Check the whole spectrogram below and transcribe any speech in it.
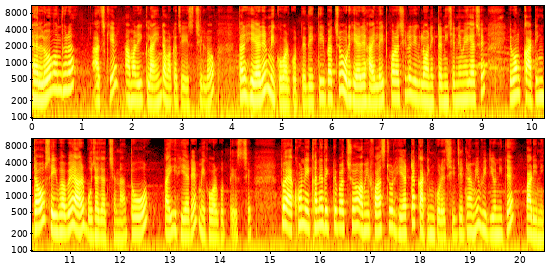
হ্যালো বন্ধুরা, আজকে আমার এই ক্লায়েন্ট আমার কাছে এসেছিল। তার হেয়ারের মেকওভার করতে। দেখতেই পাচ্ছ, ওর হেয়ারে হাইলাইট করা ছিল যেগুলো অনেকটা নিচে নেমে গেছে এবং কাটিংটাও সেইভাবে আর বোঝা যাচ্ছে না। তো তাই হেয়ারের মেকওভার করতে এসছে। তো এখন এখানে দেখতে পাচ্ছ, আমি ফার্স্ট ওর হেয়ারটা কাটিং করেছি, যেটা আমি ভিডিও নিতে পারিনি।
